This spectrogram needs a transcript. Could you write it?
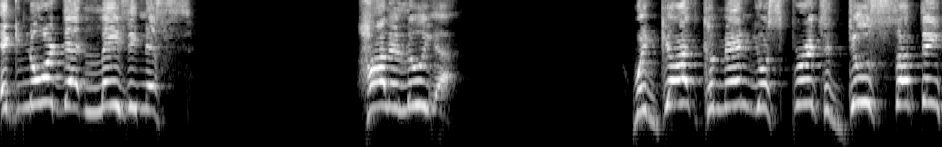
Ignore that laziness. Hallelujah. When God command your spirit to do something,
